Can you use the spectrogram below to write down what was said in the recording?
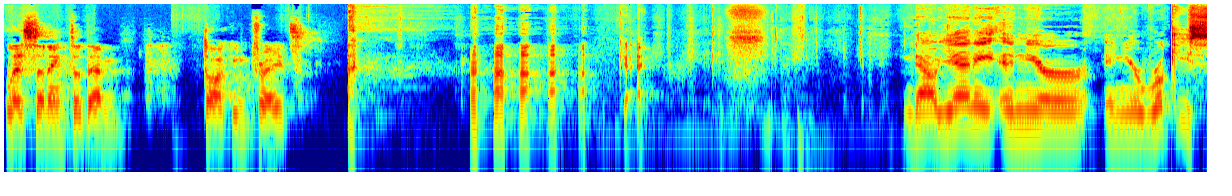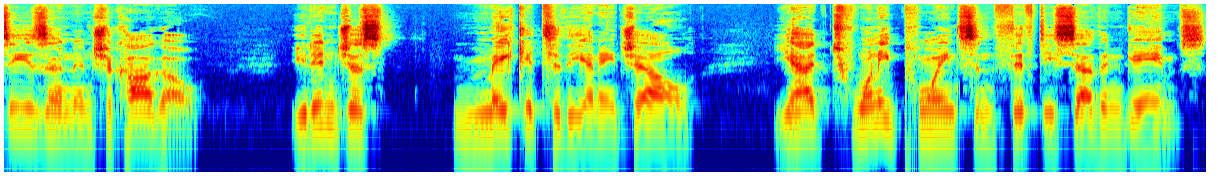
listening to them talking trades. okay. Now, Yanni, in your in your rookie season in Chicago, you didn't just make it to the NHL, you had 20 points in 57 games,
